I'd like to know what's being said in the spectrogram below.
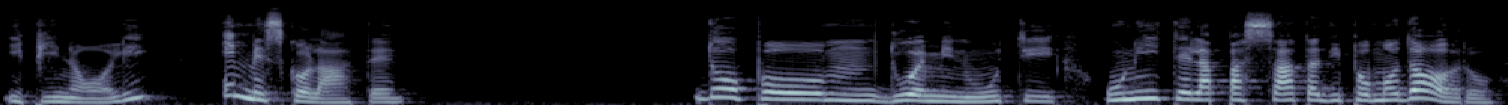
i pinoli e mescolate. Dopo mm, due minuti unite la passata di pomodoro,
